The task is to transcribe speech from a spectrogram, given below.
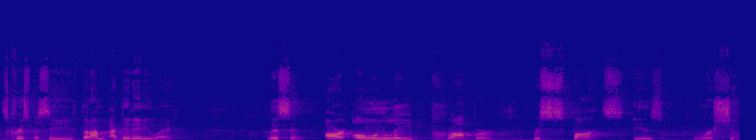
It's Christmas Eve, but I'm, I did anyway. Listen, our only proper response is worship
